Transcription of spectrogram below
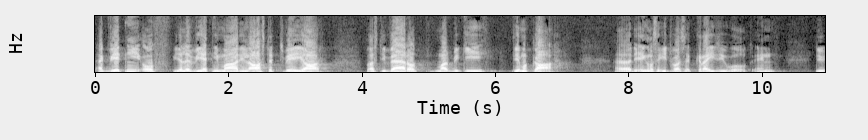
Ek weet nie of julle weet nie, maar die laaste 2 jaar was die wêreld maar bietjie de mekaar. Uh die Engelse it was a crazy world en die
